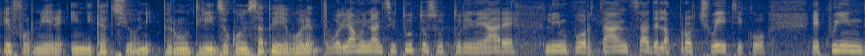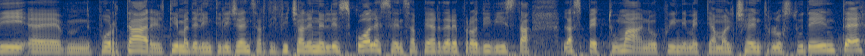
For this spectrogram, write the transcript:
e fornire indicazioni per un utilizzo consapevole. Vogliamo innanzitutto sottolineare l'importanza dell'approccio etico e quindi eh, portare il tema dell'intelligenza artificiale nelle scuole senza perdere però di vista l'aspetto umano, quindi mettiamo al centro lo studente,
